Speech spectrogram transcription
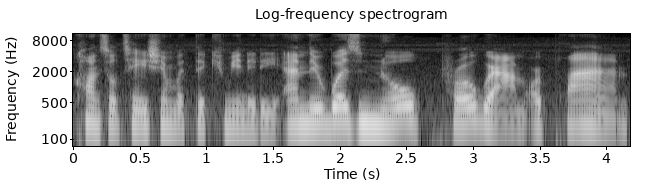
consultation with the community, and there was no program or plan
